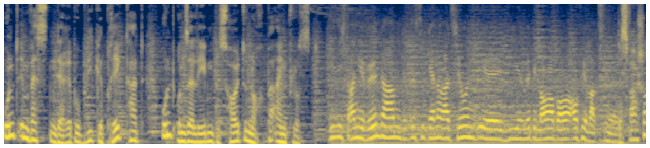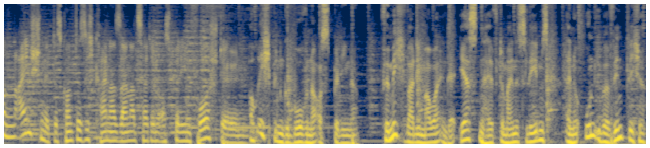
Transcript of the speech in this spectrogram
und im Westen der Republik geprägt hat und unser Leben bis heute noch beeinflusst. Die sich daran gewöhnt haben, das ist die Generation, die, die mit dem Mauerbau aufgewachsen ist. Das war schon ein Einschnitt, das konnte sich keiner seinerzeit in Ostberlin vorstellen. Auch ich bin geborener Ostberliner. Für mich war die Mauer in der ersten Hälfte meines Lebens eine unüberwindliche,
